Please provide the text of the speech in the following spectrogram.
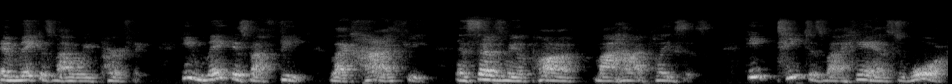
and maketh my way perfect. He maketh my feet like high feet and setteth me upon my high places. He teaches my hands to war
